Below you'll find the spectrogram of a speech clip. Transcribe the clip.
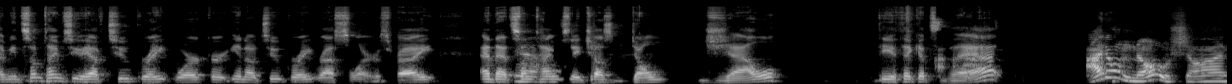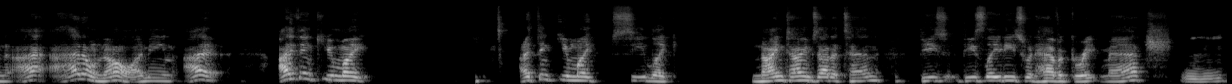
I mean, sometimes you have two great worker, you know, two great wrestlers, right? And that Yeah. sometimes they just don't gel. Do you think it's that? I don't know, Sean. I I don't know. I mean, I I think you might I think you might see like nine times out of ten these these ladies would have a great match Mm-hmm.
